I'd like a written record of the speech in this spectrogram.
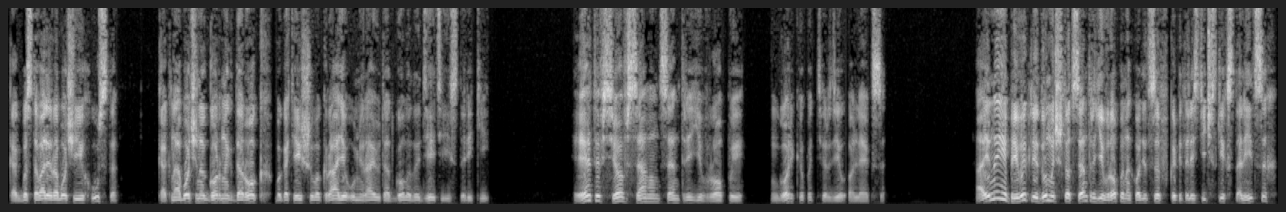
как бастовали рабочие Хуста, как на обочинах горных дорог богатейшего края умирают от голода дети и старики. И это все в самом центре Европы, — горько подтвердил Олекса. А иные привыкли думать, что центр Европы находится в капиталистических столицах,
